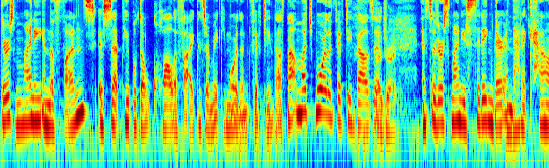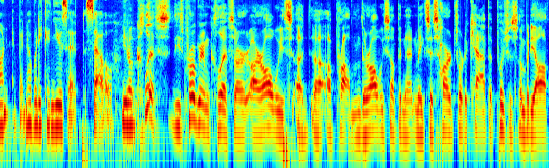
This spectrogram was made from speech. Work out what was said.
there's money in the funds. It's that people don't qualify because they're making more than 15000 not much more than 15000 That's right. And so there's money sitting there in that account, but nobody can use it. So You know, cliffs. These program cliffs are are always a, a problem. They're always something that makes this hard sort of cap. It pushes somebody off,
